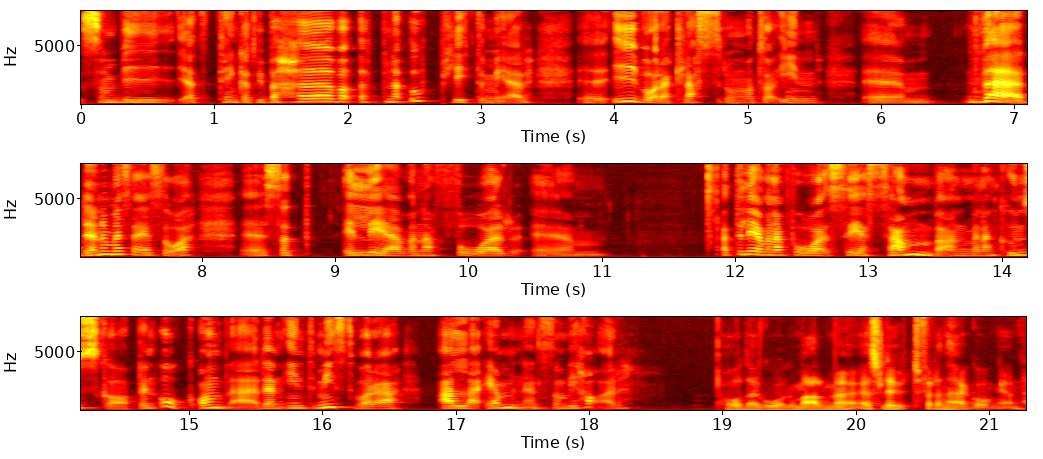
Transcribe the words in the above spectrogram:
som vi, jag tänker att vi behöver öppna upp lite mer eh, i våra klassrum och ta in ehm, världen om jag säger så. Eh, så att eleverna får eh, att eleverna får se samband mellan kunskapen och omvärlden, inte minst våra alla ämnen som vi har. Pedagog Malmö är slut för den här gången.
